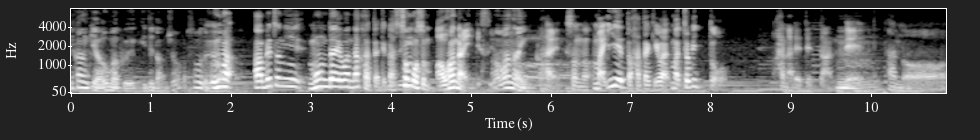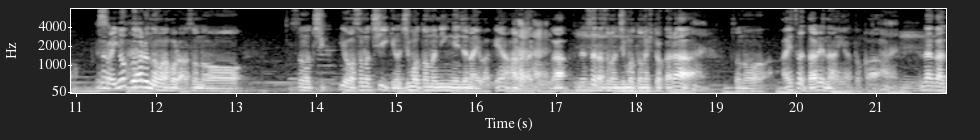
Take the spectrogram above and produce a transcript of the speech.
間関係はうまくいってたんでしょ？そうでもまあ別に問題はなかったというかそもそも合わないんですた合よわないんか。はい。そのまあ家と畑は、まあ、ちょびっと離れてたんで、うん。あのだからよくあるのはほらそのその地要はその地域の地元の人間じゃないわけやん原田君が、いでそしたらその地元の人から、はいそのあいつは誰なんやとか、はい。なんか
